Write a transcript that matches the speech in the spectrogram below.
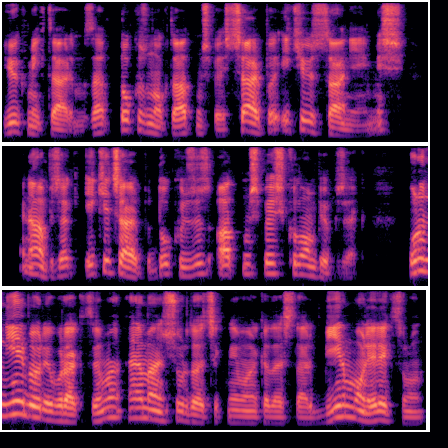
yük miktarımıza 9.65 çarpı 200 saniyeymiş. E ne yapacak? 2 çarpı 965 Coulomb yapacak. Bunu niye böyle bıraktığımı hemen şurada açıklayayım arkadaşlar. 1 mol elektron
